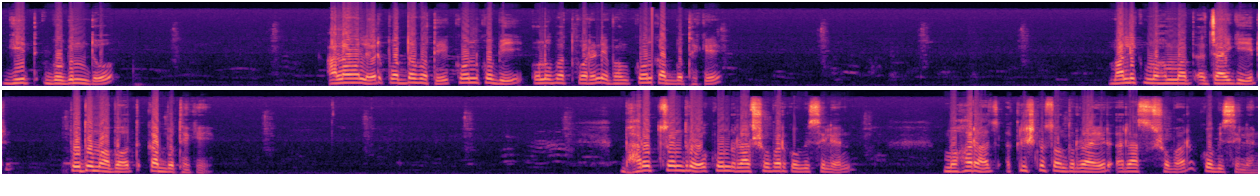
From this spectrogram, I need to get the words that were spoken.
গীত গোবিন্দ আলাওয়ালের পদ্মাবতী কোন কবি অনুবাদ করেন এবং কোন কাব্য থেকে? মালিক মোহাম্মদ জায়গির পদুমাবত কাব্য থেকে। ভারতচন্দ্র কোন রাজসভার কবি ছিলেন? মহারাজ কৃষ্ণচন্দ্র রায়ের রাজসভার কবি ছিলেন।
